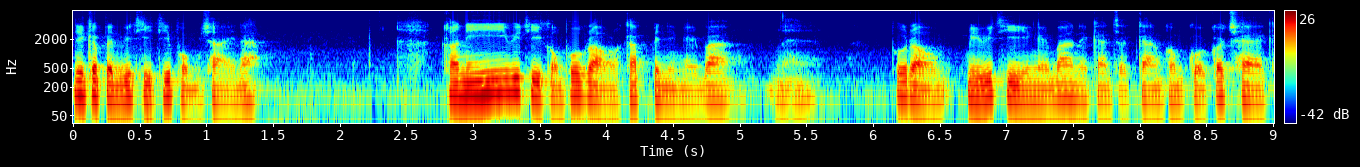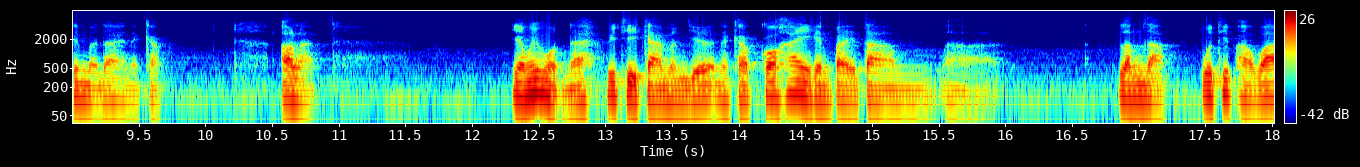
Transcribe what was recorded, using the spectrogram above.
นี่ก็เป็นวิธีที่ผมใช้นะ คราวนี้วิธีของพวกเราครับเป็นยังไงบ้างนะพวกเรามีวิธียังไงบ้างในการจัดการความโกรธก็แชร์ขึ้นมาได้นะครับ เอาล่ะ ยังไม่หมดนะวิธีการมันเยอะนะครับ ก็ให้กันไปตามลำดับวุฒิภาวะ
